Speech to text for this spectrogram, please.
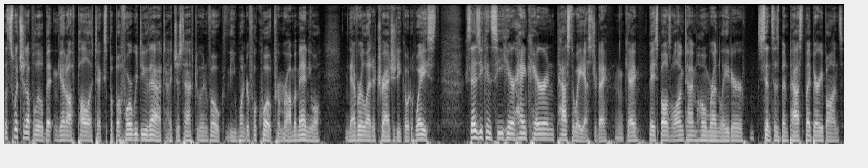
Let's switch it up a little bit and get off politics, but before we do that, I just have to invoke the wonderful quote from Rahm Emanuel Never let a tragedy go to waste. Because as you can see here, Hank Aaron passed away yesterday. Okay, baseball's a long-time home run leader since has been passed by Barry Bonds.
